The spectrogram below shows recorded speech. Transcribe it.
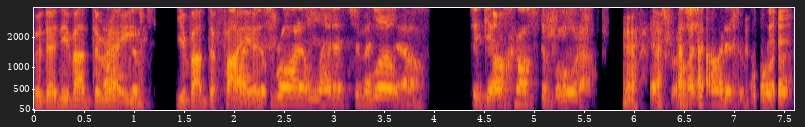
But then you've had the I rain, to- you've had the I had fires. to write a letter to Well- myself to get Oh. across the border. That's To right. show it at the border.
